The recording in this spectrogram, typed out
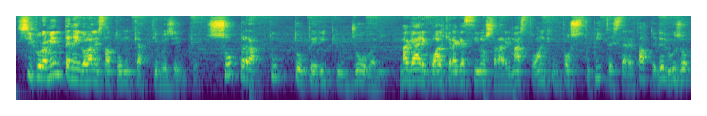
Sicuramente Nengolan è stato un cattivo esempio, soprattutto per i più giovani. Magari qualche ragazzino sarà rimasto anche un po' stupito, esterrefatto e deluso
